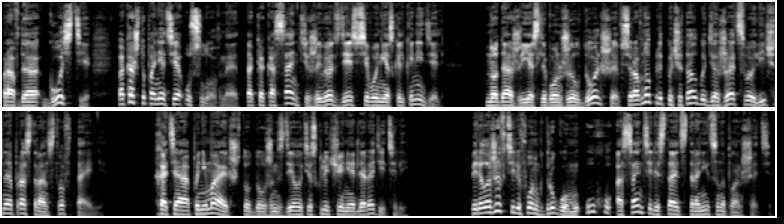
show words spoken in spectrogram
Правда, гости – пока что понятие условное, так как Асанти живет здесь всего несколько недель. Но даже если бы он жил дольше, все равно предпочитал бы держать свое личное пространство в тайне хотя понимает, что должен сделать исключение для родителей. Переложив телефон к другому уху, Асанти листает страницы на планшете.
